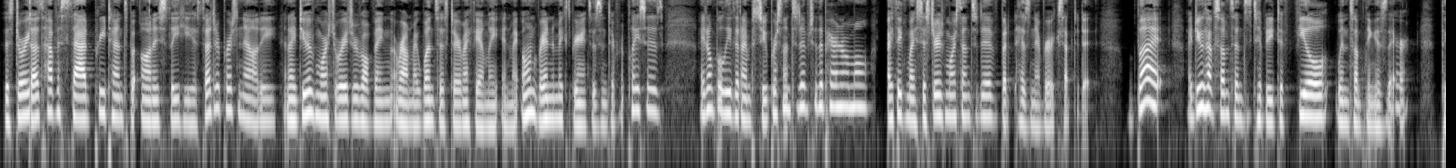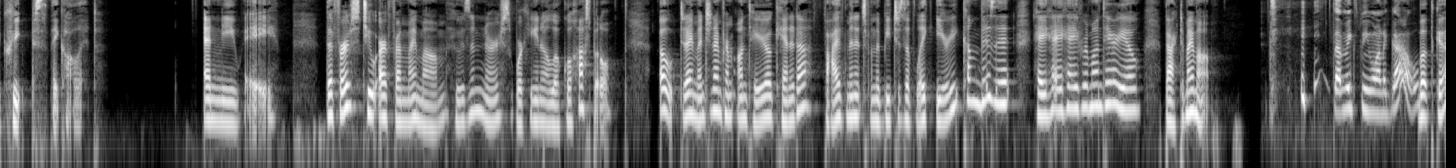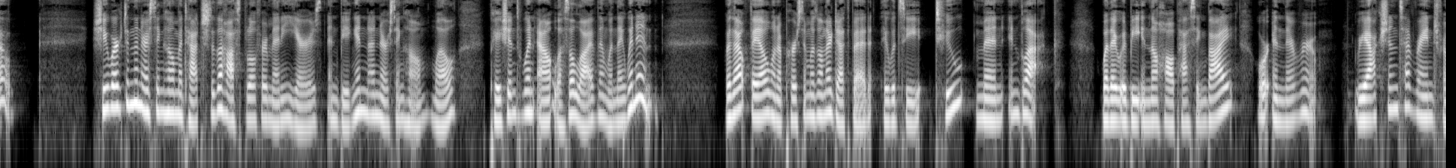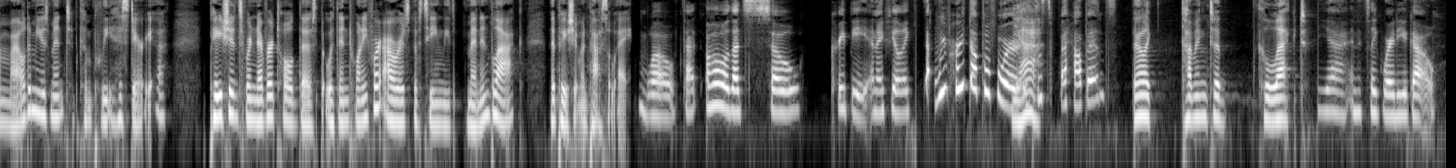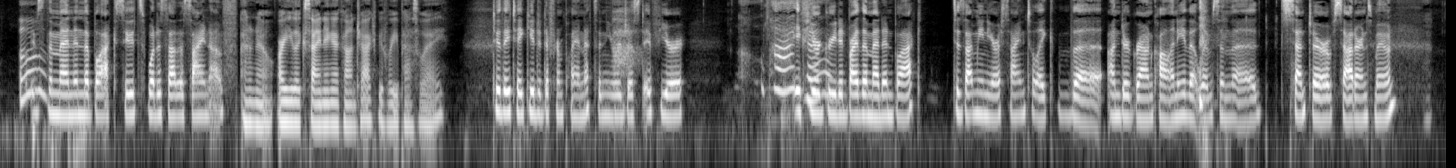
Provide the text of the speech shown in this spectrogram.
The story does have a sad pretense, but honestly, he has such a personality. And I do have more stories revolving around my one sister, my family, and my own random experiences in different places. I don't believe that I'm super sensitive to the paranormal. I think my sister is more sensitive, but has never accepted it. But I do have some sensitivity to feel when something is there. The creeps, they call it. Anyway, the first two are from my mom, who is a nurse working in a local hospital. Oh, did I mention I'm from Ontario, Canada? Five minutes from the beaches of Lake Erie? Come visit. Hey, hey, hey from Ontario. Back to my mom. That makes me want to go. Let's go. She worked in the nursing home attached to the hospital for many years, and being in a nursing home, well, patients went out less alive than when they went in. Without fail, when a person was on their deathbed, they would see two men in black, whether it would be in the hall passing by or in their room. Reactions have ranged from mild amusement to complete hysteria. Patients were never told this, but within 24 hours of seeing these men in black, the patient would pass away. Whoa, that oh, that's so creepy. And I feel like we've heard that before. Yeah. Is this what happens? They're like coming to collect. Yeah, and it's like, where do you go? Oh. It's the men in the black suits. What is that a sign of? I don't know. Are you like signing a contract before you pass away? Do they take you to different planets and you're just if you're Oh if you're greeted by the men in black, does that mean you're assigned to like the underground colony that lives in the center of Saturn's moon?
